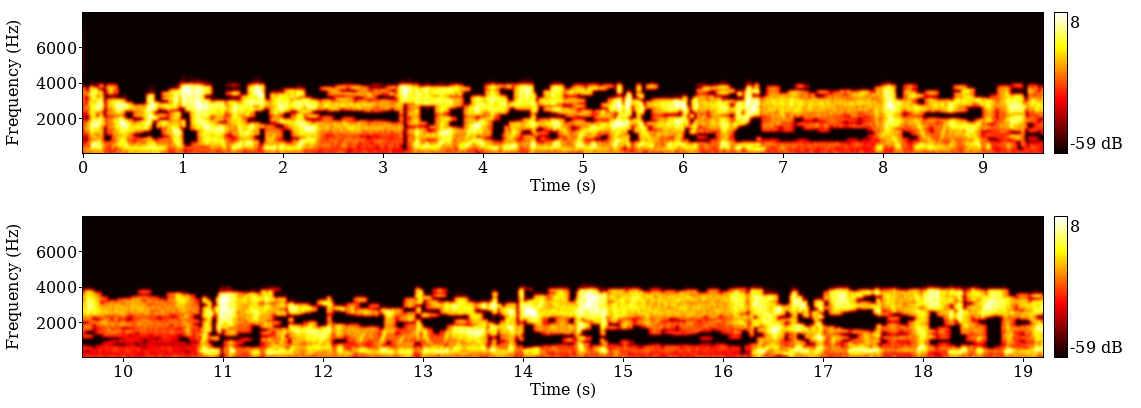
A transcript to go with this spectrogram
بدءا من أصحاب رسول الله صلى الله عليه وسلم ومن بعدهم من أئمة التابعين يحذرون هذا التحذير ويشددون هذا وينكرون هذا النكير الشديد لأن المقصود تصفية السنة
